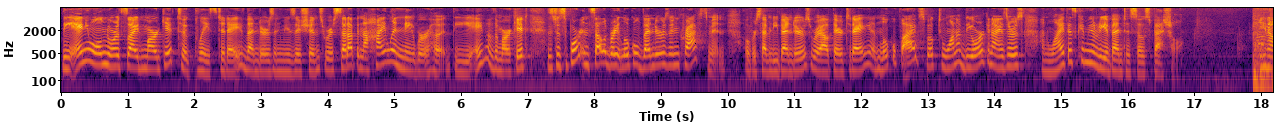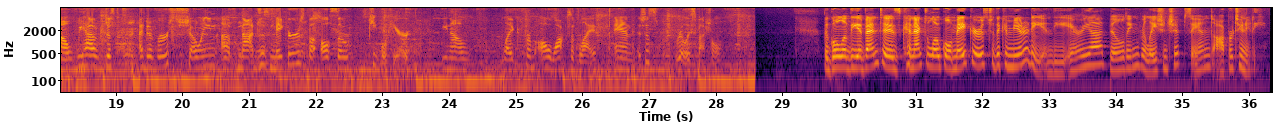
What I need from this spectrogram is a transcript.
The annual Northside Market took place today. Vendors and musicians were set up in the Highland neighborhood. The aim of the market is to support and celebrate local vendors and craftsmen. Over 70 vendors were out there today, and Local 5 spoke to one of the organizers on why this community event is so special. You know, we have just a diverse showing of not just makers, but also people here, you know, like from all walks of life, and it's just really special. The goal of the event is connect local makers to the community in the area, building relationships and opportunity.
